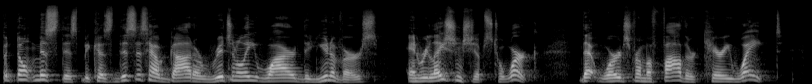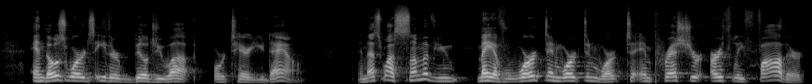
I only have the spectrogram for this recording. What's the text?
But don't miss this because this is how God originally wired the universe and relationships to work. That words from a father carry weight. And those words either build you up or tear you down. And that's why some of you may have worked and worked and worked to impress your earthly father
